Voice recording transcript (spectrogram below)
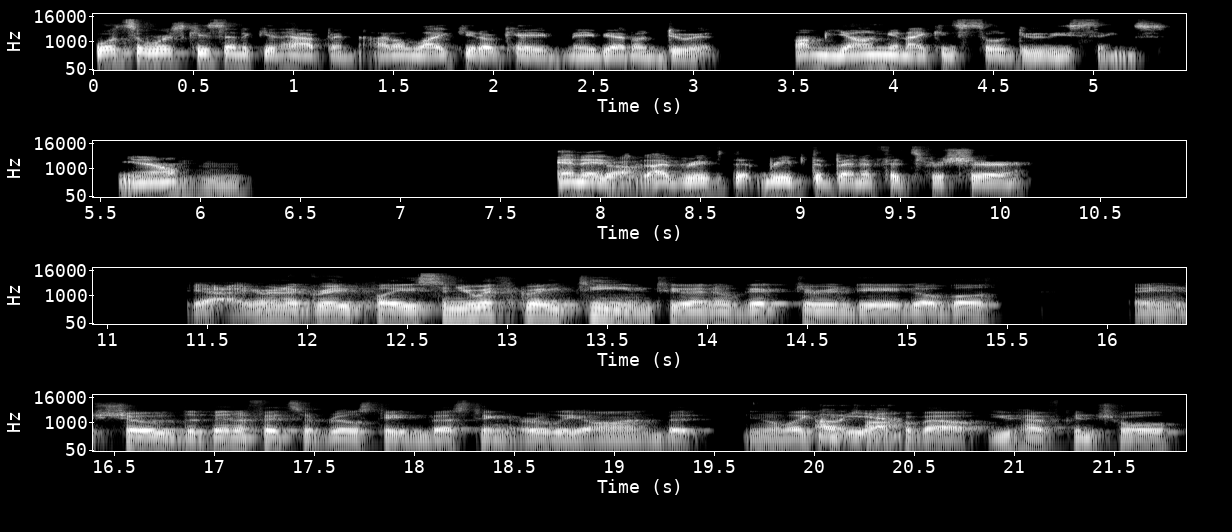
What's the worst case that it can happen? I don't like it. Okay, maybe I don't do it. I'm young and I can still do these things you know mm-hmm. and it, yeah. i've reaped the, reaped the benefits for sure yeah you're in a great place and you're with a great team too i know victor and diego both and showed the benefits of real estate investing early on but you know like you oh, yeah. talk about you have control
